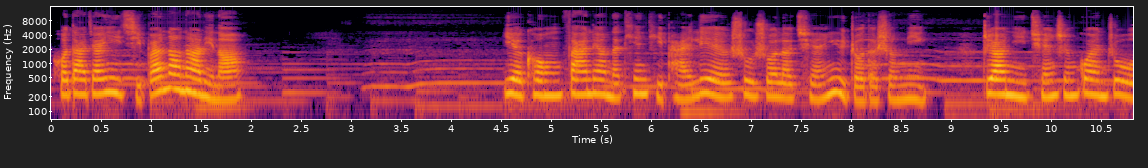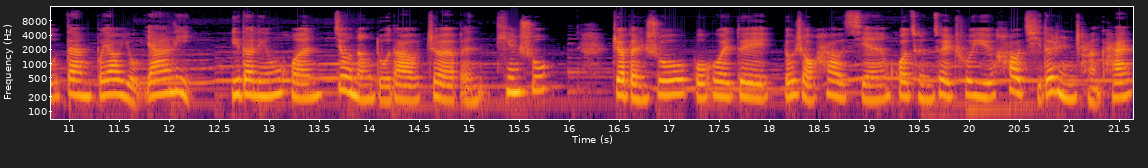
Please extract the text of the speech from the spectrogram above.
和大家一起搬到那里呢？”夜空发亮的天体排列述说了全宇宙的生命。只要你全神贯注，但不要有压力，你的灵魂就能读到这本天书。这本书不会对游手好闲或纯粹出于好奇的人敞开，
